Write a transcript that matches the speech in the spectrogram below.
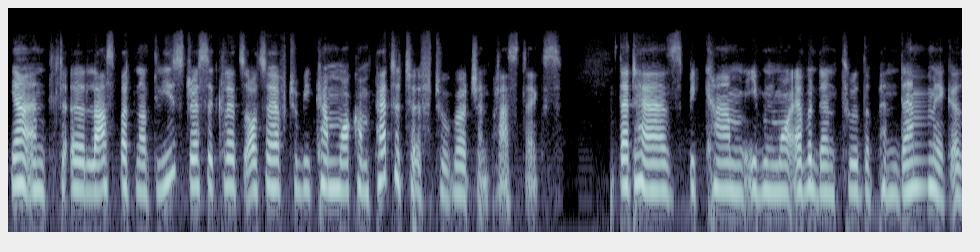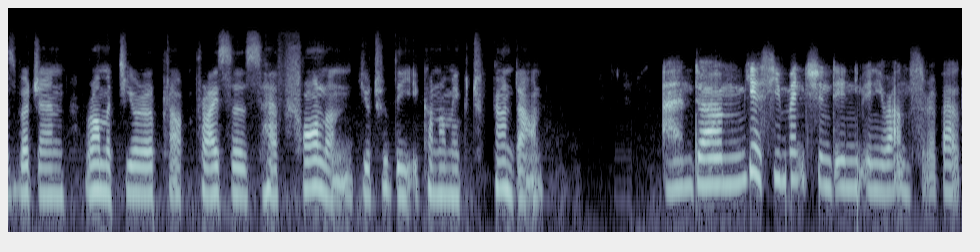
Yeah, and uh, last but not least, recyclates also have to become more competitive to virgin plastics. That has become even more evident through the pandemic as virgin raw material pr- prices have fallen due to the economic turndown. And um, yes, you mentioned in, in your answer about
